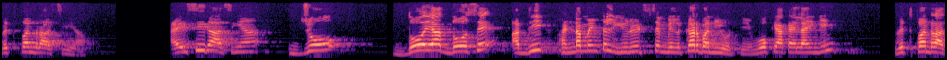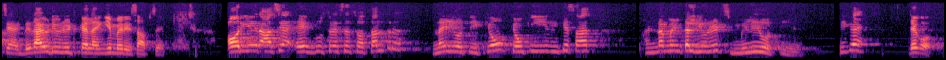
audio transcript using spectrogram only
व्युत्पन्न राशियाँ। ऐसी राशियाँ जो दो या दो से अधिक फंडामेंटल यूनिट से मिलकर बनी होती है, वो क्या कहलाएँगी? व्युत्पन्न राशियाँ डिराइव्ड यूनिट कहलाएँगी मेरे हिसाब से। और ये राशियाँ एक दूसरे से स्वतंत्र नहीं होती। क्यों? क्योंकि इनके साथ फंडामेंटल यूनिट्स मिली होती हैं। ठीक है? देखो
